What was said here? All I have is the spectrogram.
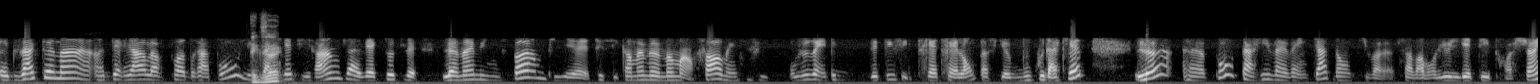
Exactement, en- derrière leur pas drapeau, les Exact. athlètes ils rentrent là, avec tout le, le même uniforme, puis euh, tu sais, c'est quand même un moment fort, même si aux Jeux olympiques d'été c'est très très long parce qu'il y a beaucoup d'athlètes. Là, euh, pour Paris 2024, donc qui va, ça va avoir lieu l'été prochain,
